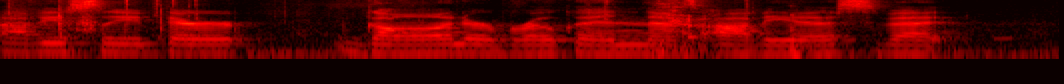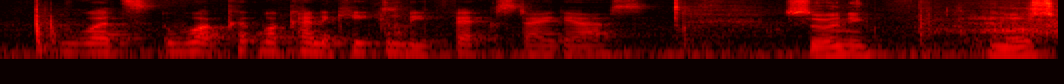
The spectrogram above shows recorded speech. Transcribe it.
obviously if they're gone or broken, that's Yeah. obvious, but what's, what, what kind of key can be fixed, I guess? So any, most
